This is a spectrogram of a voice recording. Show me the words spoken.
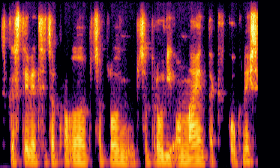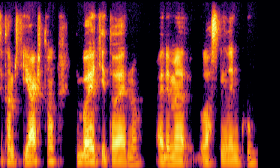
skrz ty věci, co, co, proudí, co proudí online, tak koukneš si tam, stíháš to, nebo je ti to jedno a jdeme vlastní linku?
